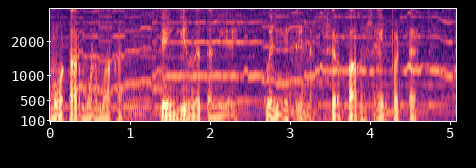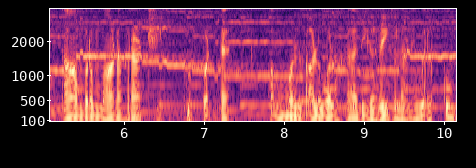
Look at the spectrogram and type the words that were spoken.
மோட்டார் மூலமாக தேங்கியிருந்த தண்ணீரை வெளியேற்றினர். சிறப்பாக செயல்பட்ட தாம்பரம் மாநகராட்சிக்குட்பட்ட பம்மல் அலுவலக அதிகாரிகள் அனைவருக்கும்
